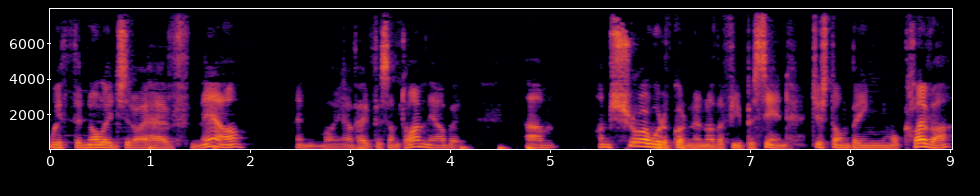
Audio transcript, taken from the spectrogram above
with the knowledge that I have now, and well, I've had for some time now, but um, I'm sure I would have gotten another few percent just on being more clever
